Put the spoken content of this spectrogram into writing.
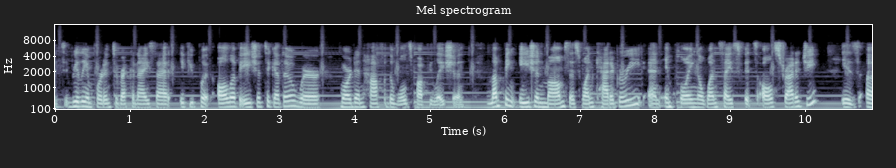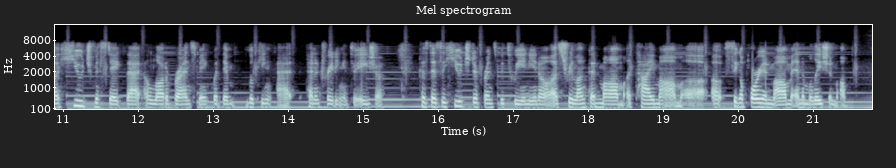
it's really important to recognize that if you put all of Asia together, we're more than half of the world's population. Lumping Asian moms as one category and employing a one size fits all strategy is a huge mistake that a lot of brands make when they're looking at penetrating into Asia. Because there's a huge difference between, you know, a Sri Lankan mom, a Thai mom, a, a Singaporean mom, and a Malaysian mom.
